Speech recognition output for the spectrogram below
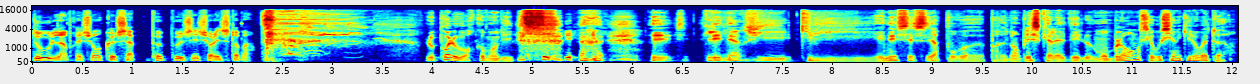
D'où l'impression que ça peut peser sur l'estomac. le poids lourd, comme on dit. et l'énergie qui est nécessaire pour, euh, par exemple, escalader le Mont Blanc, c'est aussi un kilowattheure.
